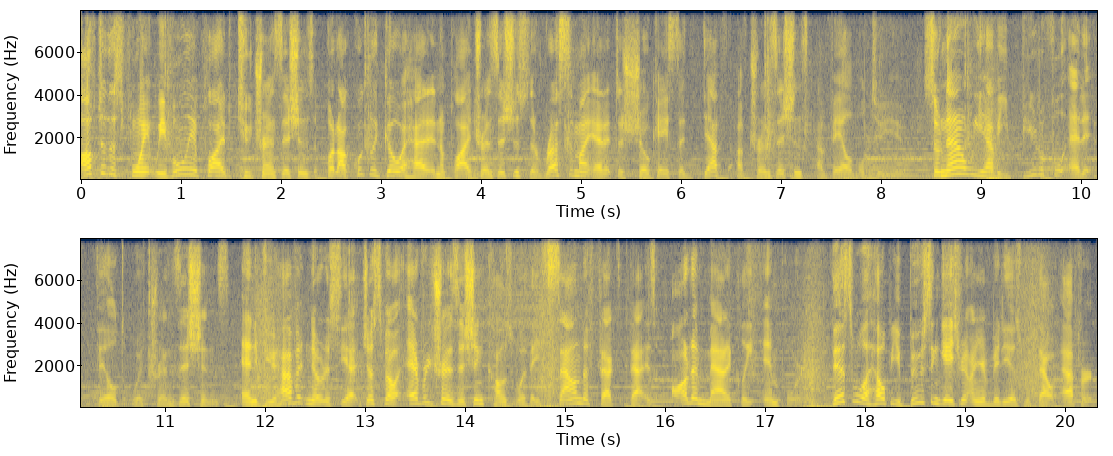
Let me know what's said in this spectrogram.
Up to this point, we've only applied two transitions, but I'll quickly go ahead and apply transitions to the rest of my edit to showcase the depth of transitions available to you. So now we have a beautiful edit filled with transitions. And if you haven't noticed yet, just about every transition comes with a sound effect that is automatically imported. This will help you boost engagement on your videos without effort.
